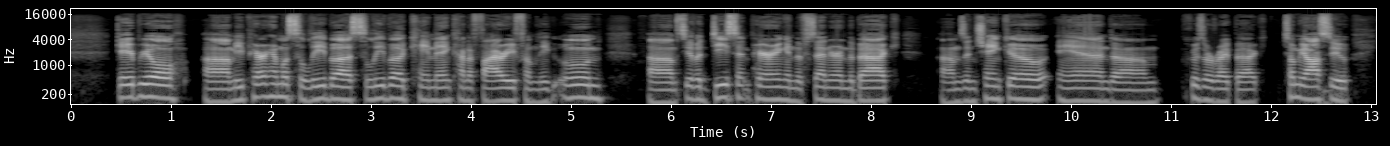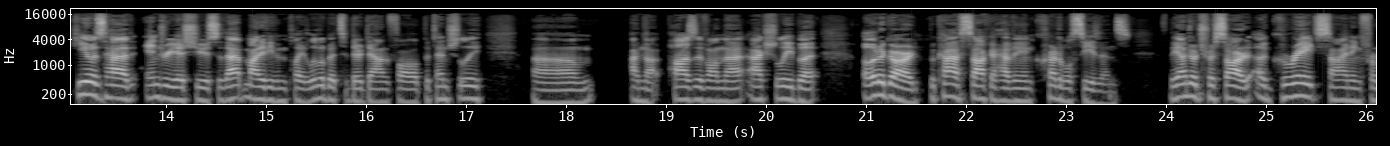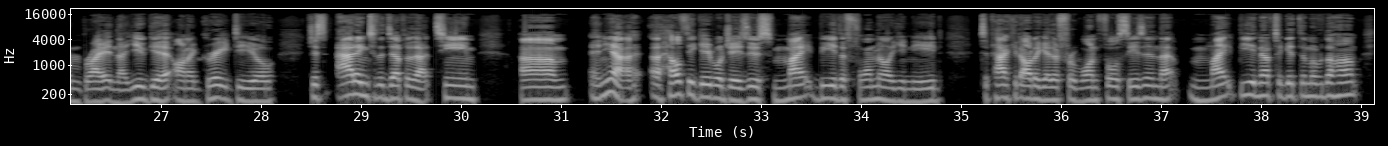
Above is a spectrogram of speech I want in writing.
Gabriel, um, you pair him with Saliba. Saliba came in kind of fiery from Ligue 1. Um, so you have a decent pairing in the center and the back. Um, Zinchenko and um, who's our right back? Tomiyasu. He has had injury issues, so that might have even played a little bit to their downfall potentially. Um, I'm not positive on that actually, but Odegaard, Bukayo Saka having incredible seasons. Leandro Trossard, a great signing from Brighton that you get on a great deal, just adding to the depth of that team. Um, and yeah, a healthy Gabriel Jesus might be the formula you need to pack it all together for one full season. That might be enough to get them over the hump.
